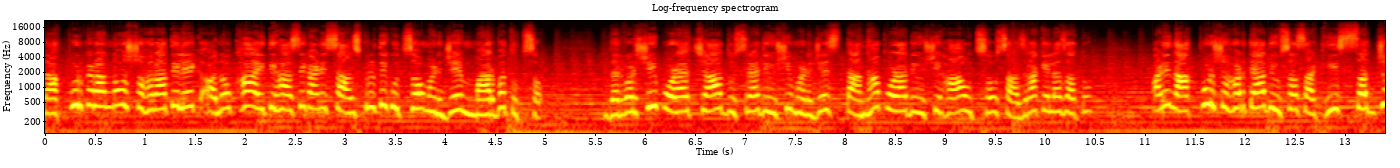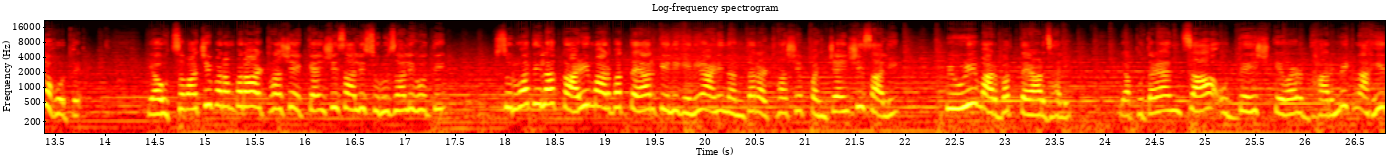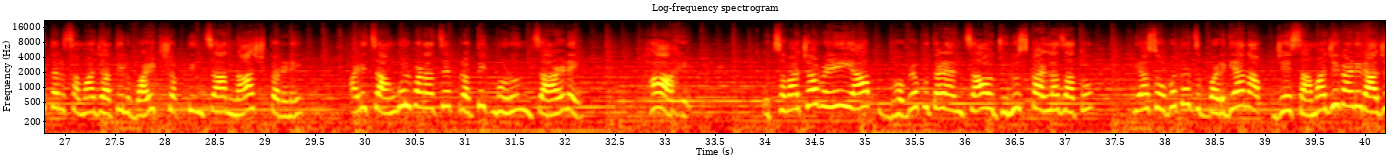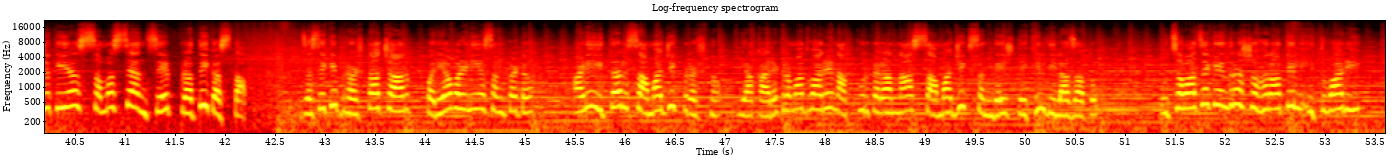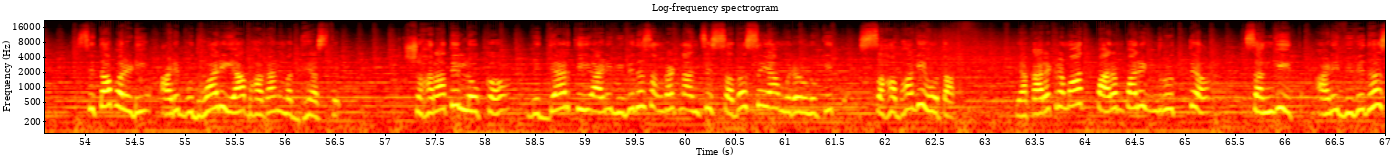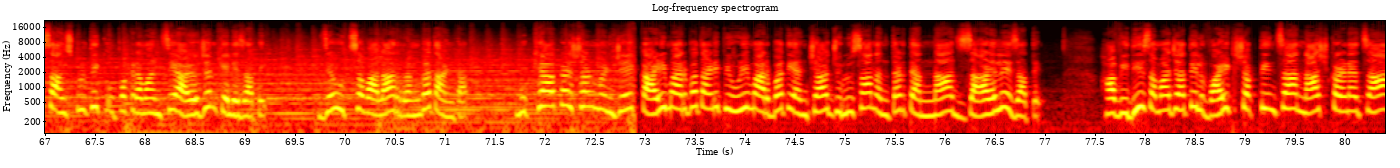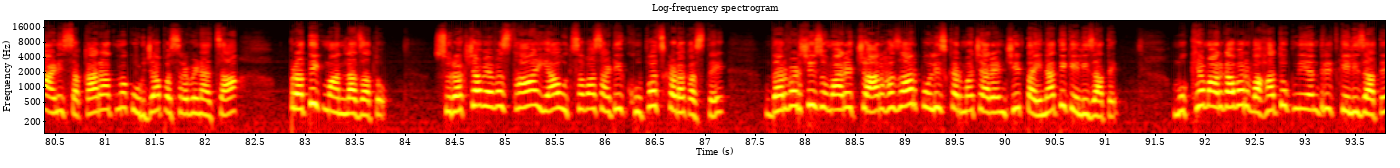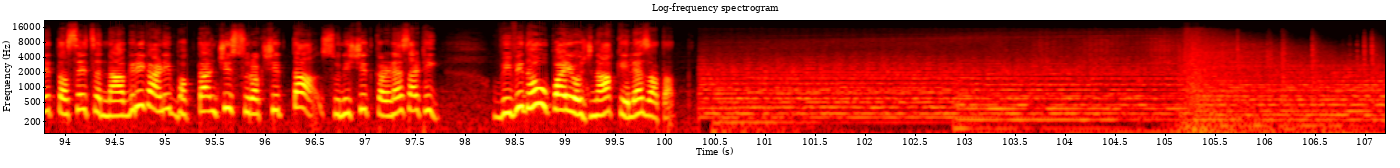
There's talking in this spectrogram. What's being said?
नागपूरकरांनो शहरातील एक अनोखा ऐतिहासिक आणि सांस्कृतिक उत्सव म्हणजे मारबत उत्सव. दरवर्षी पोळ्याच्या दुसऱ्या दिवशी म्हणजेच तान्हा पोळा दिवशी हा उत्सव साजरा केला जातो आणि नागपूर शहर त्या दिवसासाठी सज्ज होते. या उत्सवाची परंपरा अठराशे एक्क्याऐंशी साली सुरू झाली होती. सुरुवातीला काळी मारबत तयार केली गेली आणि नंतर अठराशे पंच्याऐंशी साली पिवळी मारबत तयार झाली. या पुतळ्यांचा उद्देश केवळ धार्मिक नाही तर समाजातील वाईट शक्तींचा नाश करणे आणि चांगुलपणाचे प्रतीक म्हणून जाळणे हा आहे. उत्सवाच्या वेळी या भव्य पुतळ्यांचा जुलूस काढला जातो. यासोबतच बडग्यांना जे सामाजिक आणि राजकीय समस्यांचे प्रतीक असतात जसे की भ्रष्टाचार पर्यावरणीय संकट आणि इतर सामाजिक प्रश्न या कार्यक्रमाद्वारे नागपूरकरांना सामाजिक संदेश देखील दिला जातो. उत्सवाचे केंद्र शहरातील इतवारी सीताबर्डी आणि बुधवारी या भागांमध्ये असते. शहरातील लोक विद्यार्थी आणि विविध संघटनांचे सदस्य या मिरवणुकीत सहभागी होतात. या कार्यक्रमात पारंपरिक नृत्य संगीत आणि विविध सांस्कृतिक उपक्रमांचे आयोजन केले जाते जे उत्सवाला रंगत आणतात. मुख्य आकर्षण म्हणजे काळी मारबत आणि पिवळी मारबत यांच्या जुलुसानंतर त्यांना जाळले जाते. हा विधी समाजातील वाईट शक्तींचा नाश करण्याचा आणि सकारात्मक ऊर्जा पसरविण्याचा प्रतीक मानला जातो. सुरक्षा व्यवस्था या उत्सवासाठी खूपच कडक असते. दरवर्षी सुमारे चार हजार पोलीस कर्मचाऱ्यांची तैनाती केली जाते. मुख्य मार्गावर वाहतूक नियंत्रित केली जाते तसेच नागरिक आणि भक्तांची सुरक्षितता सुनिश्चित करण्यासाठी विविध उपाययोजना केल्या जातात.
